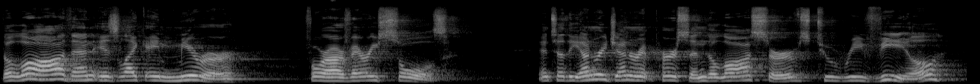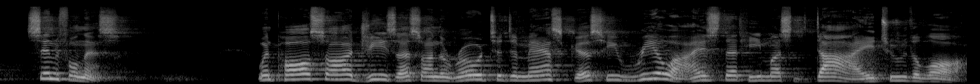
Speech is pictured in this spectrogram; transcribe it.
The law then is like a mirror for our very souls. And to the unregenerate person, the law serves to reveal sinfulness. When Paul saw Jesus on the road to Damascus, he realized that he must die to the law.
